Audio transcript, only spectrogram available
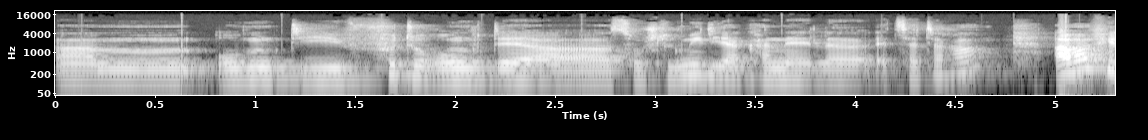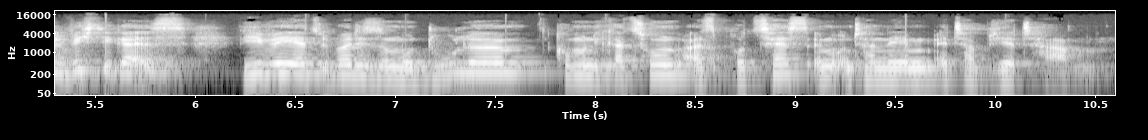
ähm, um die Fütterung der Social-Media-Kanäle etc. Aber viel wichtiger ist, wie wir jetzt über diese Module Kommunikation als Prozess im Unternehmen etabliert haben.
